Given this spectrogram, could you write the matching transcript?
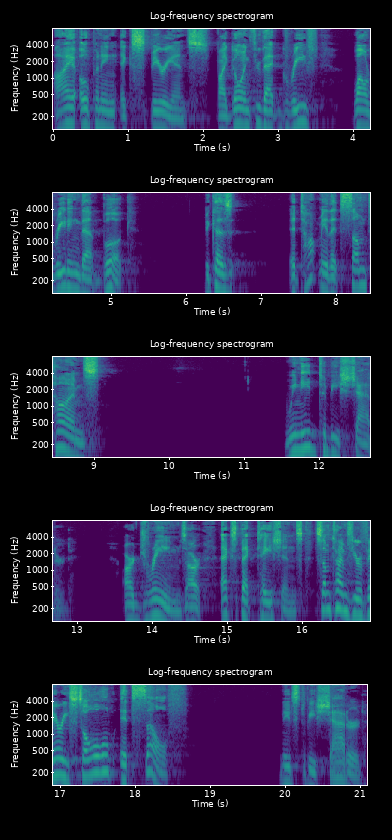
eye-opening experience by going through that grief while reading that book. Because it taught me that sometimes we need to be shattered. Our dreams, our expectations. Sometimes your very soul itself needs to be shattered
